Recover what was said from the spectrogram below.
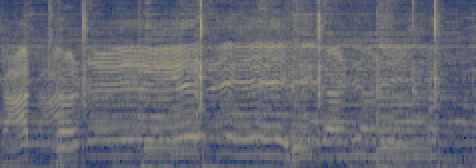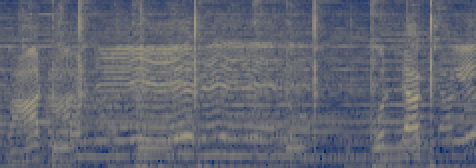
કાઠડે રે હિરણની કાઠડે રે બોલા કે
